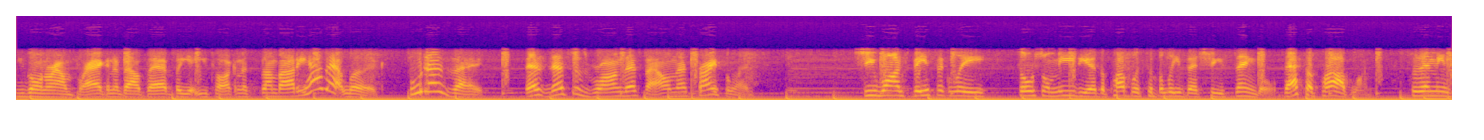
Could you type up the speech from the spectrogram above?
you going around bragging about that, but yet you talking to somebody. How that look? Who does that? That that's just wrong. That's foul and that's trifling. She wants basically social media, the public, to believe that she's single. That's a problem. So that means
